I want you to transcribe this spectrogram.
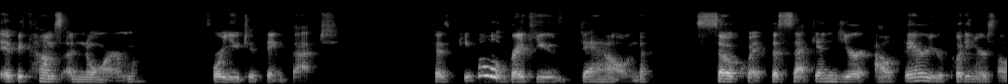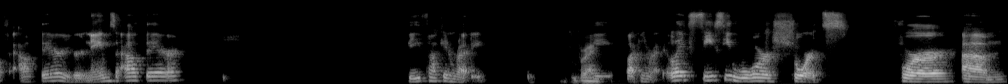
it becomes a norm for you to think that. Because people will break you down so quick. The second you're out there, you're putting yourself out there, your name's out there. Be fucking ready. Right. Be fucking ready. Like Cece wore shorts for um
